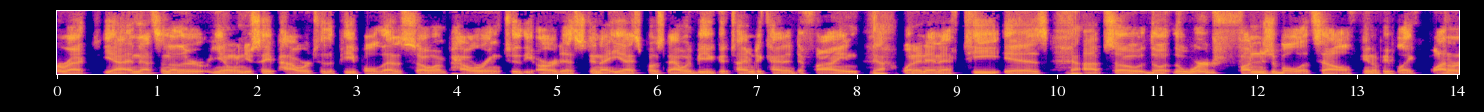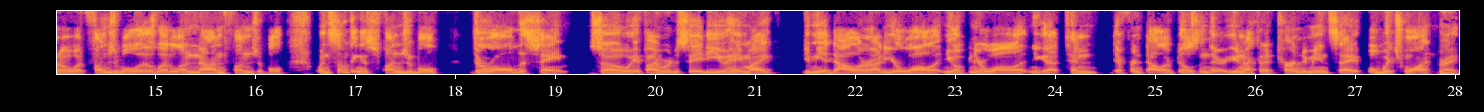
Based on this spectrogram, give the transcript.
Correct. Yeah. And that's another, you know, when you say power to the people, that is so empowering to the artist. And I, yeah, I suppose now would be a good time to kind of define yeah. what an NFT is. Yeah. Uh, so the, the word fungible itself, you know, people like, well, I don't know what fungible is, let alone non fungible. When something is fungible, they're all the same. So if I were to say to you, Hey, Mike, give me a dollar out of your wallet and you open your wallet and you got 10 different dollar bills in there, you're not going to turn to me and say, well, which one? Right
